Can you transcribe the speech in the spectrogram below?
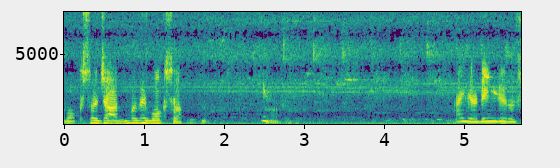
बॉक्सच्या आतमध्ये बॉक्स आहे डेंजरस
